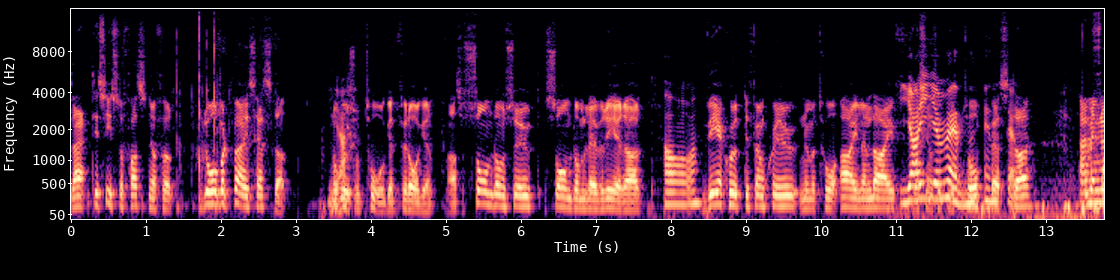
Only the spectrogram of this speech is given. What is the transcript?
Nej, till sist så fastnade jag för Robert Bergs hästar. De Ja. går ju som tåget för dagen. Alltså som de ser ut, som de levererar. Ja, V757, nummer 2 Island Life. Jajamän, Topphästar. Nej, men nu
